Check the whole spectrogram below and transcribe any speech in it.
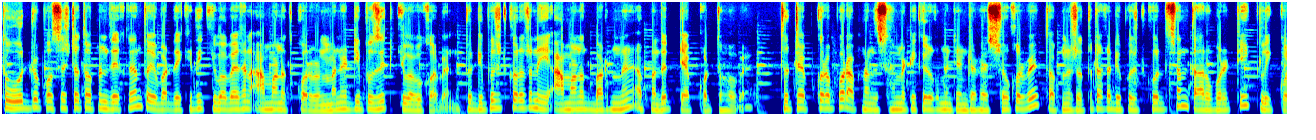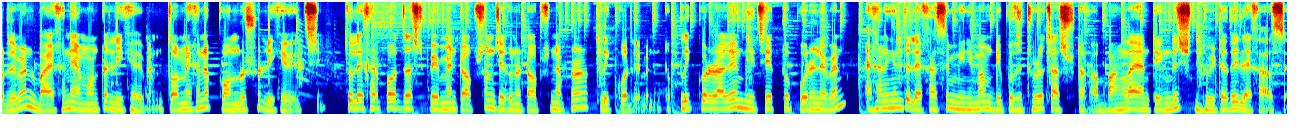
তো উইথড্র প্রসেসটা তো আপনি দেখলেন, তো এবার দেখে দিই কীভাবে এখানে আমানত করবেন মানে ডিপোজিট কীভাবে করবেন। তো ডিপোজিট করার জন্য এই আমানত বাটনে আপনাদের ট্যাপ করতে হবে। তো ট্যাপ করার পর আপনাদের সামনে ঠিক এরকম ইন্টারফেস শো করবে, তো আপনি যত টাকা ডিপোজিট করেছেন তার উপরে ঠিক ক্লিক করে দেবেন বা এখানে অ্যামাউন্টটা লিখে দেবেন। তো আমি এখানে পনেরোশো লিখে দিচ্ছি। তো লেখার পর জাস্ট পেমেন্ট অপশন যে কোনো একটা অপশনে আপনারা ক্লিক করে দেবেন। তো ক্লিক করার আগে নিচে একটু পড়ে নেবেন। এখানে কিন্তু লেখা আছে মিনিমাম ডিপোজিট হলো চারশো টাকা। বাংলা অ্যান্ড ইংলিশ দুইটাতেই লেখা আছে।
